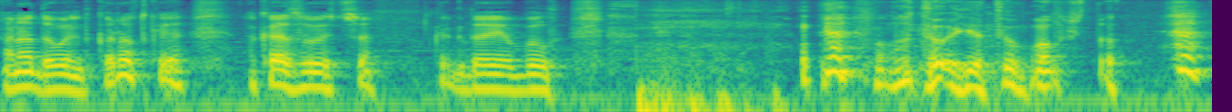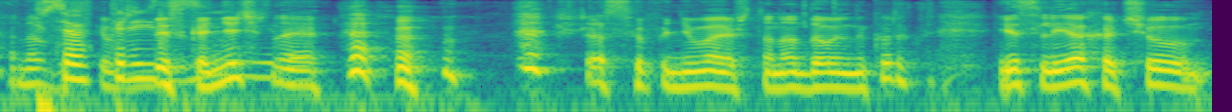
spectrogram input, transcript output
она довольно короткая, оказывается, когда я был молодой, я думал, что она Все бесконечная. Да. Сейчас я понимаю, что она довольно коротко. Если я хочу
